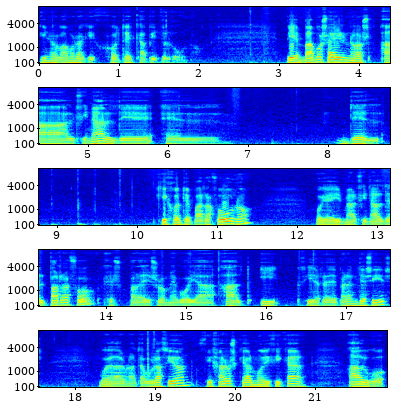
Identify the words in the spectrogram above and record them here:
y nos vamos a Quijote capítulo 1. Bien, vamos a irnos al final de el, del Quijote párrafo 1. Voy a irme al final del párrafo, es, para eso me voy a Alt y cierre de paréntesis voy a dar una tabulación. Fijaros que al modificar algo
